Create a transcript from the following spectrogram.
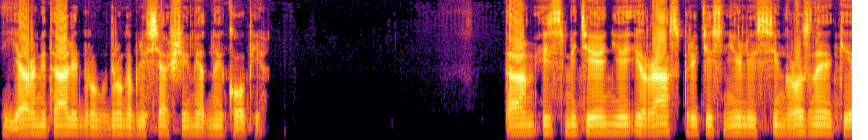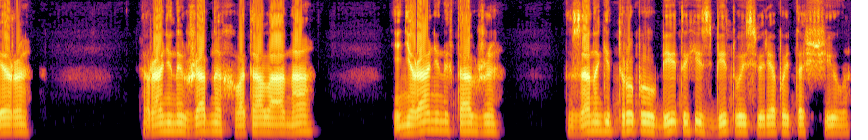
Яро метали друг в друга блестящие медные копья. Там и смятенье, и раз притеснились сингрозная Кера. Раненых жадно хватала она, и нераненых также, за ноги трупы убитых из битвы свирепой тащила.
